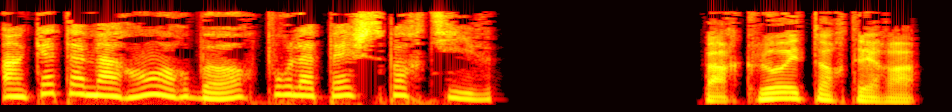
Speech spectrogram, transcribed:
un catamaran hors bord pour la pêche sportive. Par Chloé Tortera.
